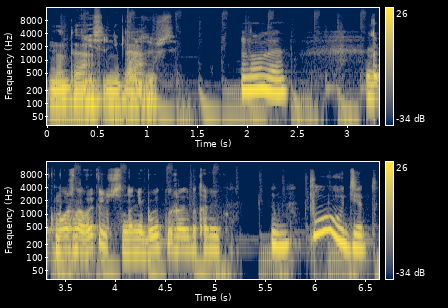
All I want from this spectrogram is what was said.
Ну да. Если не да. пользуешься. Ну да. Так можно выключиться, но не будет жрать батарейку. Будет.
